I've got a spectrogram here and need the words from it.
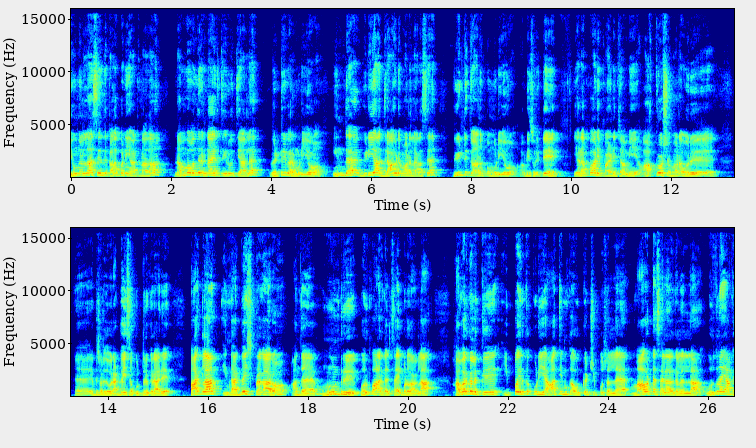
இவங்கெல்லாம் சேர்ந்து களப்பணி ஆட்டினாதான் நம்ம வந்து ரெண்டாயிரத்தி இருபத்தி ஆறில் வெற்றி பெற முடியும். இந்த விடியா திராவிட மாடல் அரசை வீட்டுக்கு அனுப்ப முடியும். அப்படின்னு சொல்லிட்டு எடப்பாடி பழனிசாமி ஆக்ரோஷமான ஒரு எப்படி சொல்கிறது ஒரு அட்வைஸை கொடுத்துருக்கிறாரு. பார்க்கலாம் இந்த அட்வைஸ் பிரகாரம் அந்த மூன்று பொறுப்பாளர்கள் செயல்படுவார்களா? அவர்களுக்கு இப்போ இருக்கக்கூடிய அதிமுக உட்கட்சி பூசல்ல மாவட்ட செயலாளர்கள் எல்லாம் உறுதுணையாக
